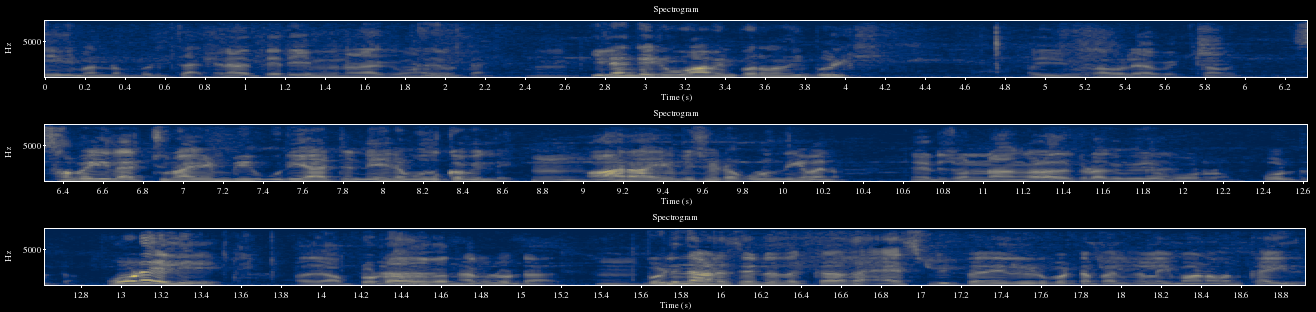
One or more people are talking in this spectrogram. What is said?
நீதிமன்றம் விடுத்தார். ஏன்னா தெரியும் நடக்கும். இலங்கை ரூபாவின் பெறுமதி வீழ்ச்சி. ஐயோ கவலையா போயிட்டு. சபையில் அர்ச்சுனா எம்பி உரையாற்ற நேரம் ஒதுக்கவில்லை. ஆராய விசேட குழு நியமனம். நேற்று சொன்னாங்க அது கிடக்கு வீடியோ போடுறோம். போட்டுட்டோம். போட இல்லையே அது அப்லோட் ஆகுது அப்லோட் ஆகுது. வெளிநாடு செல்வதற்காக ஆஸ் விற்பனையில் ஈடுபட்ட பல்கலை மாணவன் கைது.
